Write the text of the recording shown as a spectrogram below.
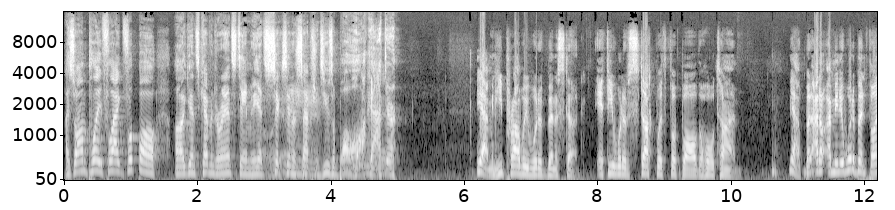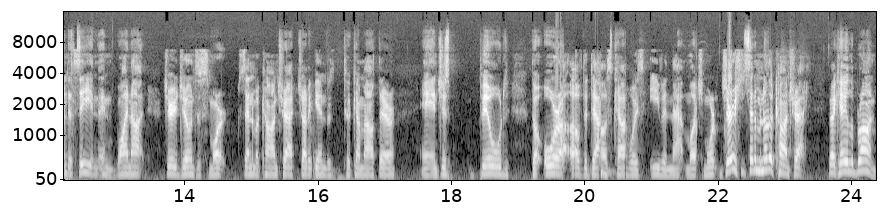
I saw him play flag football uh, against Kevin Durant's team, and he had six interceptions. He was a ball hawk out there. Yeah, I mean, he probably would have been a stud if he would have stuck with football the whole time. Yeah, but I don't. I mean, it would have been fun to see, and, and why not? Jerry Jones is smart. Send him a contract. Try to get him to, to come out there and just build the aura of the Dallas Cowboys even that much more. Jerry should send him another contract. Be like, hey, LeBron,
